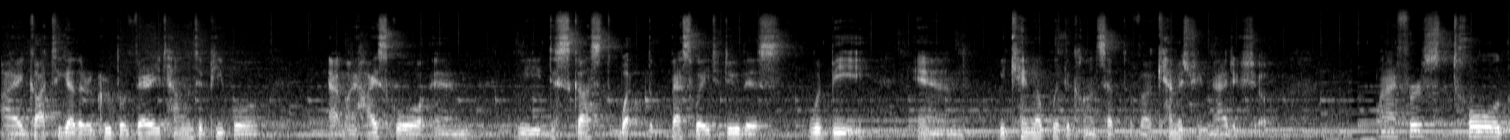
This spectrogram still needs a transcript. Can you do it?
I got together a group of very talented people at my high school and we discussed what the best way to do this would be. And we came up with the concept of a chemistry magic show. When I first told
